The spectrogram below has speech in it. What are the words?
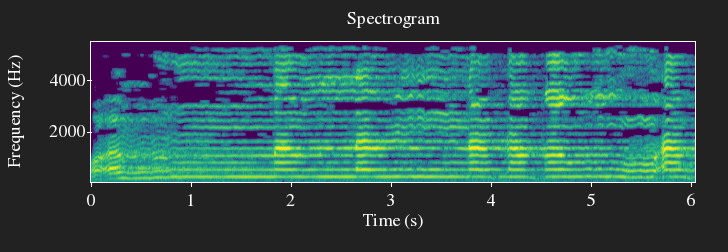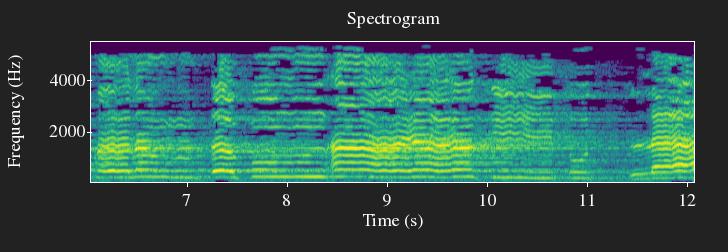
وَأَمَّا الَّذِينَ كَفَرُوا أَفَلَمْ تَكُنْ آيَاتِي تُتْلَىٰ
